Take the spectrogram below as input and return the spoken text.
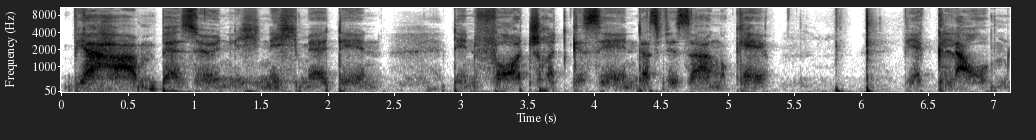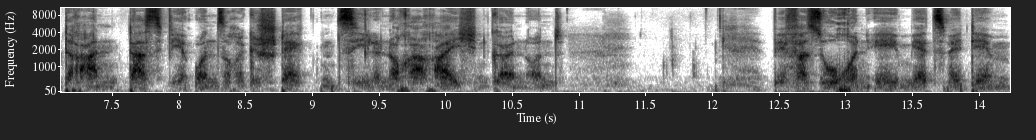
wir haben persönlich nicht mehr den, den Fortschritt gesehen, dass wir sagen, okay, wir glauben dran, dass wir unsere gesteckten Ziele noch erreichen können und wir versuchen eben jetzt mit dem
